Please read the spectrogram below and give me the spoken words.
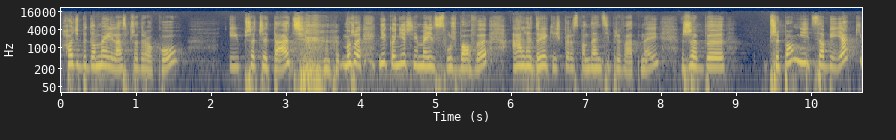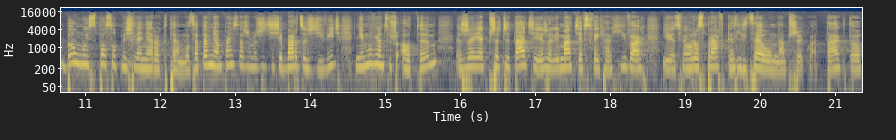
choćby do maila sprzed roku, i przeczytać, może niekoniecznie mail służbowy, ale do jakiejś korespondencji prywatnej, żeby przypomnieć sobie, jaki był mój sposób myślenia rok temu. Zapewniam Państwa, że możecie się bardzo zdziwić, nie mówiąc już o tym, że jak przeczytacie, jeżeli macie w swoich archiwach, nie wiem, swoją rozprawkę z liceum na przykład, tak, to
